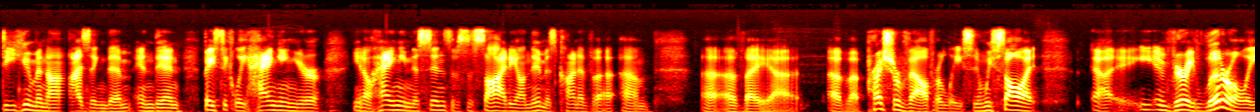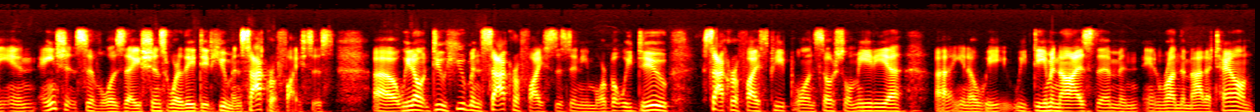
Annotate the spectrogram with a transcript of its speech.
dehumanizing them, and then basically hanging your, you know, hanging the sins of society on them as kind of a, um, uh, of a, uh, of a pressure valve release. And we saw it uh, very literally in ancient civilizations where they did human sacrifices. Uh, we don't do human sacrifices anymore, but we do sacrifice people on social media. Uh, you know, we we demonize them and, and run them out of town.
